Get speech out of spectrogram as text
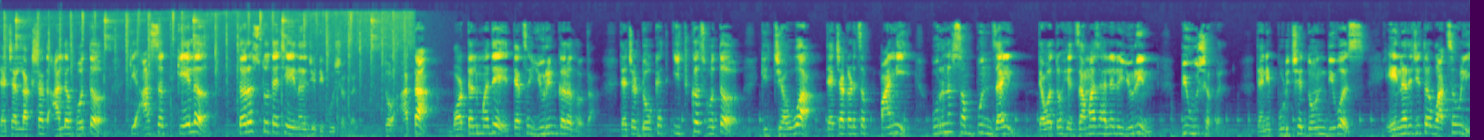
त्याच्या लक्षात आलं होतं की असं केलं तरच तो त्याची एनर्जी टिकू शकेल. तो आता बॉटलमध्ये त्याचं युरिन करत होता. त्याच्या डोक्यात इतकंच होतं की जेव्हा त्याच्याकडचं पाणी पूर्ण संपून जाईल तेव्हा तो हे जमा झालेलं युरिन पिऊ शकल. त्याने पुढचे दोन दिवस एनर्जी तर वाचवली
